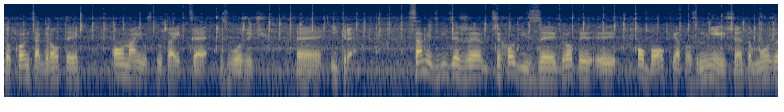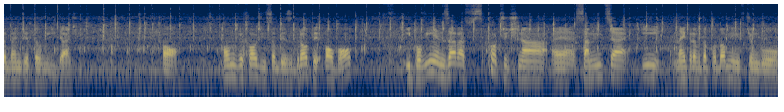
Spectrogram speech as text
do końca groty, ona już tutaj chce złożyć ikrę. Samiec widzę, że przechodzi z groty y, obok. Ja to zmniejszę, to może będzie to widać. O, on wychodzi sobie z groty obok i powinien zaraz wskoczyć na e, samicę i najprawdopodobniej w ciągu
